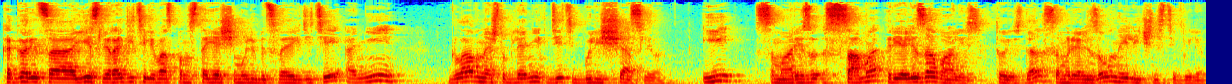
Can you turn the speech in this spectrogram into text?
Как говорится, если родители вас по-настоящему любят своих детей, они, главное, чтобы для них дети были счастливы и самореализовались. То есть, да, самореализованные личности были.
